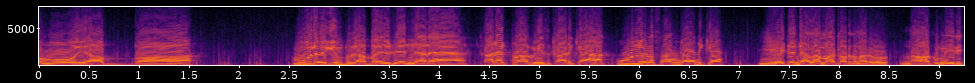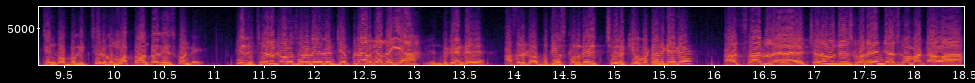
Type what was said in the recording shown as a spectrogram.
ఓ అబ్బా. ఊరేగింపుగా బయలుదేరినారా? కలెక్టర్ ఆఫీస్ కాడికా? కూలీల సంఘానికా? ఏటండి అలా మాట్లాడుతున్నారు? నాకు మీరు ఇచ్చిన డబ్బుకి చెరుకు మొత్తం అంతా తీసుకోండి. ఇక చెరుకు అవసరం లేదని చెప్పినారు కదయ్యా. ఎందుకండి? అసలు డబ్బు తీసుకున్నది చెరుకు ఇవ్వటానికేగా? అది సర్లే చెరుకు తీసుకొని ఏం చేసుకోమంటావా?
